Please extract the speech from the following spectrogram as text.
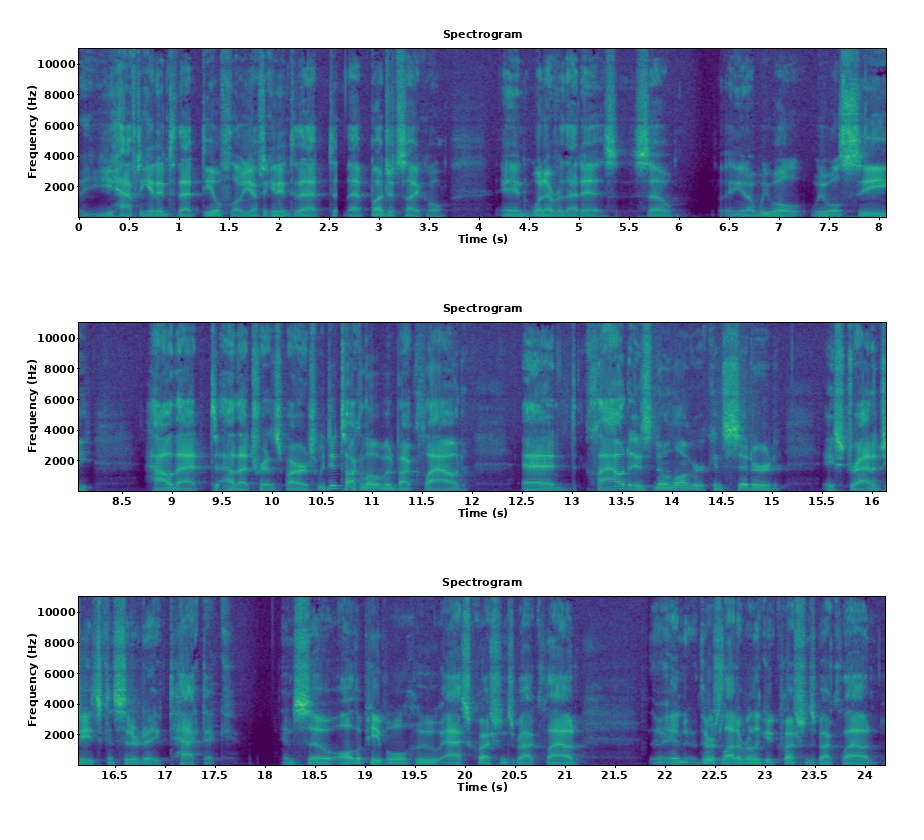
you have to get into that deal flow. You have to get into that that budget cycle and whatever that is. So, you know, we will we will see how that how that transpires. We did talk a little bit about cloud and cloud is no longer considered a strategy, it's considered a tactic. And so all the people who ask questions about cloud and there's a lot of really good questions about cloud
